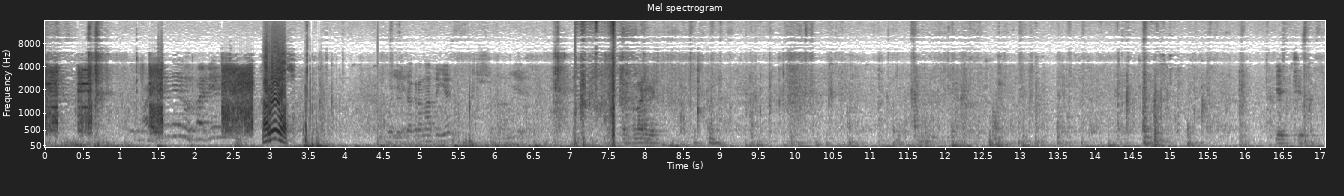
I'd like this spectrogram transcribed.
Один минус, один минус. Хорош! У тебя гранаты есть? Есть. Фонарь есть. Есть чисто.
